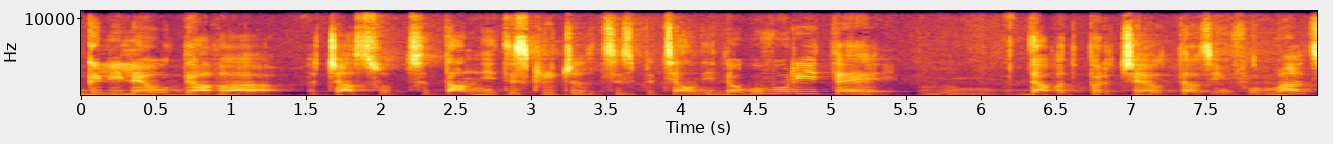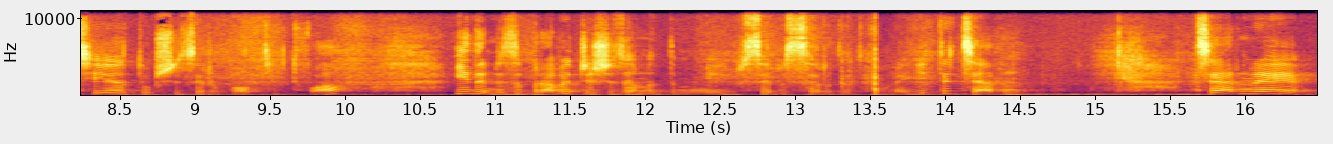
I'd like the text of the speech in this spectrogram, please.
Галилео дава част от данните, сключат се специални договори. Те дават парче от тази информация. Тук ще се работи това. И да не забравя, че ще вземат да ми се разсърдат колегите. Цярн. Цярн е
